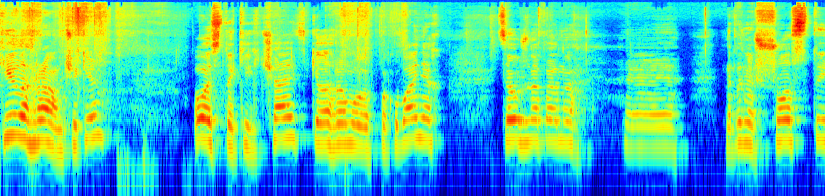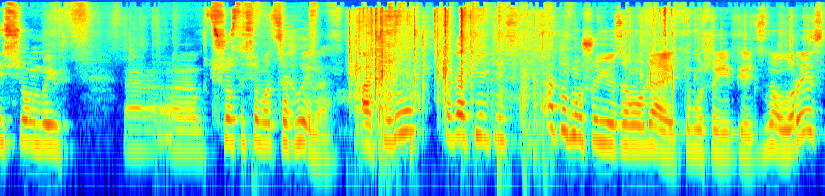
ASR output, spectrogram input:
Кілограмчики. Ось такий чай в кілограмових пакуваннях. Це вже, напевно, е, напевно, шостий, сьомий. е, Шоста сьома цеглина. А чому така кількість? А тому, що її замовляють, тому що її п'ють. Знову рис,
